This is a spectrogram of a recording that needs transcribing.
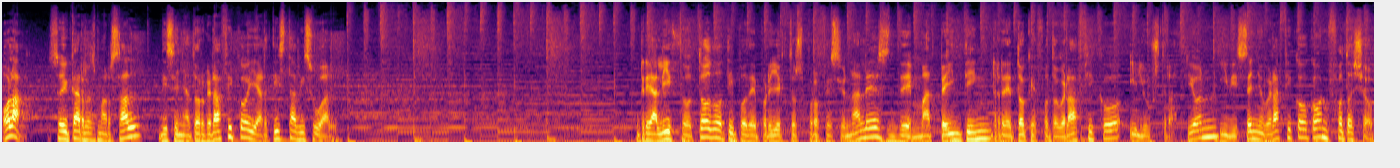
Hola, soy Carlos Marsal, diseñador gráfico y artista visual. Realizo todo tipo de proyectos profesionales de matte painting, retoque fotográfico, ilustración y diseño gráfico con Photoshop,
